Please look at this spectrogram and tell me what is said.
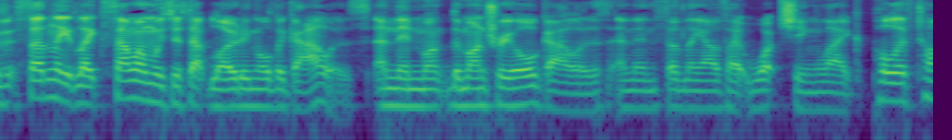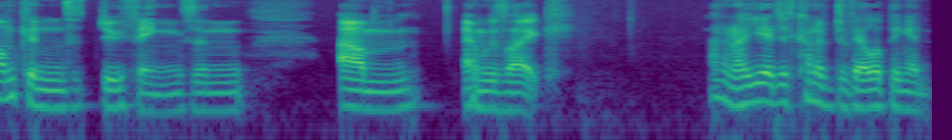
Because it suddenly, like, someone was just uploading all the galas, and then Mon- the Montreal galas, and then suddenly I was like watching like Paul F. Tompkins do things, and um, and was like, I don't know, yeah, just kind of developing a,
